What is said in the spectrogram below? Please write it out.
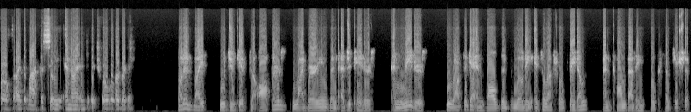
both our democracy and our individual liberty. What advice would you give to authors, librarians, and educators and readers who want to get involved in promoting intellectual freedom and combating book censorship?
